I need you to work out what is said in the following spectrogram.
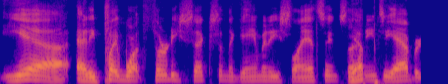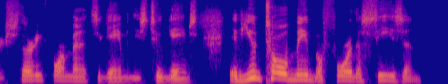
Yeah. And he played what 36 in the game at East Lansing. So that Yep. means he averaged 34 minutes a game in these two games. If you told me before the season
